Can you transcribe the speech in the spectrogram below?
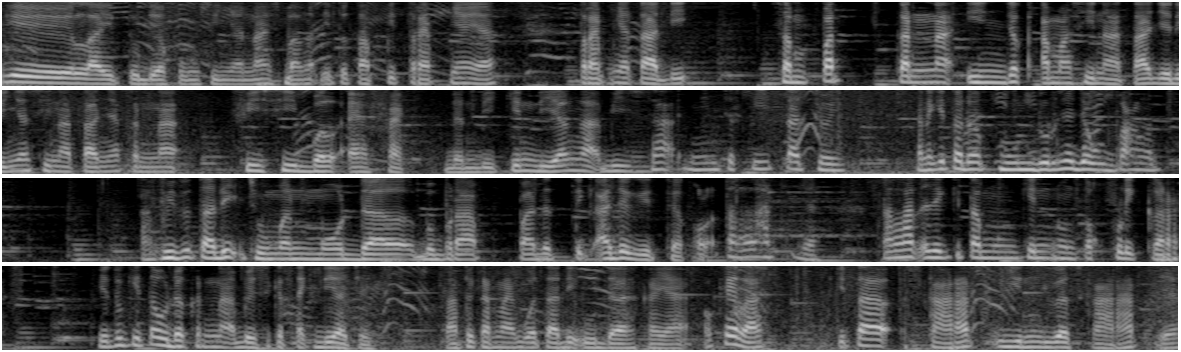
gila itu dia fungsinya. Nice banget itu tapi trapnya ya. Trapnya tadi sempat kena injek sama Sinata jadinya Sinatanya kena visible effect. Dan bikin dia nggak bisa ngincer kita coy karena kita udah mundurnya jauh banget. Tapi itu tadi cuman modal beberapa detik aja gitu ya. Kalau telat ya. Telat aja kita mungkin untuk flicker. Itu kita udah kena basic attack dia cuy. Tapi karena gue tadi udah kayak oke okay lah kita sekarat Yin juga sekarat ya.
